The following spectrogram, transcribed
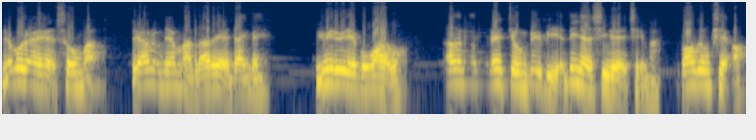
မြတ်ဗုဒ္ဓရဲ့အဆုံးအမ တရားတော်မြတ်မှလာတဲ့အတိုင်းပဲမိမိတို့ရဲ့ဘဝကိုအာသနာတော်နဲ့ကြုံတွေ့ပြီးအသိဉာဏ်ရှိတဲ့အချိန်မှာအကောင်းဆုံးဖြစ်အောင်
